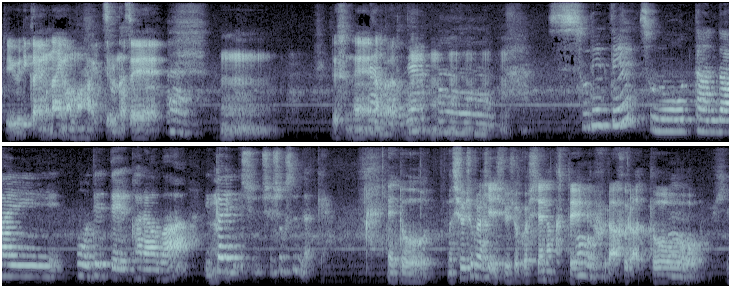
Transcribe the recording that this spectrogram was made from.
っていう理解もないまま入ってるので、うん。ですね。なんか、ね、うんそれでその短大を出てからは一回、うん、就職するんだっけ？えっと就職らしい就職はしてなくて、うん、ふらふらと日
